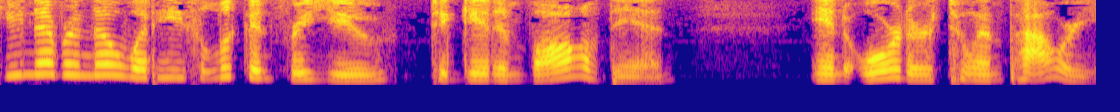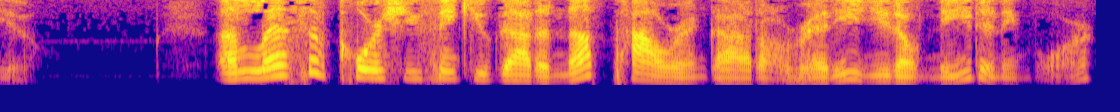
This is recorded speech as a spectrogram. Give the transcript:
You never know what he's looking for you to get involved in in order to empower you. Unless of course you think you got enough power in God already and you don't need any more.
